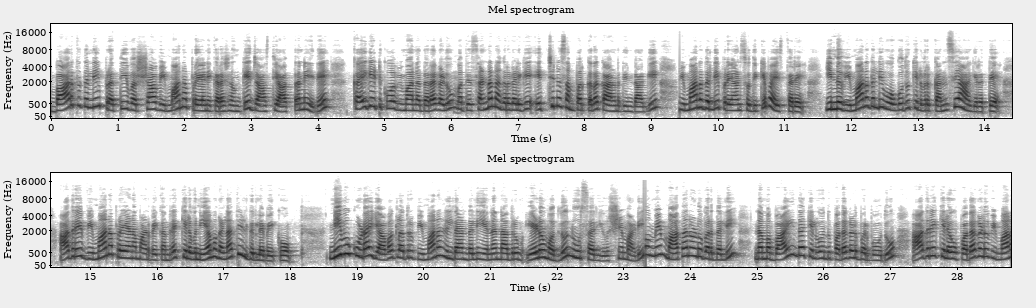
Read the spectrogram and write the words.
ಭಾರತದಲ್ಲಿ ಪ್ರತಿ ವರ್ಷ ವಿಮಾನ ಪ್ರಯಾಣಿಕರ ಸಂಖ್ಯೆ ಜಾಸ್ತಿ ಆಗ್ತಾನೇ ಇದೆ. ಕೈಗೆಟುಕುವ ವಿಮಾನ ದರಗಳು ಮತ್ತು ಸಣ್ಣ ನಗರಗಳಿಗೆ ಹೆಚ್ಚಿನ ಸಂಪರ್ಕದ ಕಾರಣದಿಂದಾಗಿ ವಿಮಾನದಲ್ಲಿ ಪ್ರಯಾಣಿಸೋದಕ್ಕೆ ಬಯಸ್ತಾರೆ. ಇನ್ನು ವಿಮಾನದಲ್ಲಿ ಹೋಗೋದು ಕೆಲವರ ಕನಸೇ ಆಗಿರುತ್ತೆ. ಆದರೆ ವಿಮಾನ ಪ್ರಯಾಣ ಮಾಡಬೇಕಂದ್ರೆ ಕೆಲವು ನಿಯಮಗಳನ್ನ ತಿಳಿದಿರಲೇಬೇಕು. ನೀವು ಕೂಡ ಯಾವಾಗಲಾದರೂ ವಿಮಾನ ನಿಲ್ದಾಣದಲ್ಲಿ ಏನನ್ನಾದರೂ ಹೇಳೋ ಮೊದಲು ನೂರು ಸಾರಿ ಯೋಚನೆ ಮಾಡಿ. ಒಮ್ಮೆ ಮಾತನಾಡೋ ಬರದಲ್ಲಿ ನಮ್ಮ ಬಾಯಿಂದ ಕೆಲವೊಂದು ಪದಗಳು ಬರಬಹುದು ಆದರೆ ಕೆಲವು ಪದಗಳು ವಿಮಾನ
